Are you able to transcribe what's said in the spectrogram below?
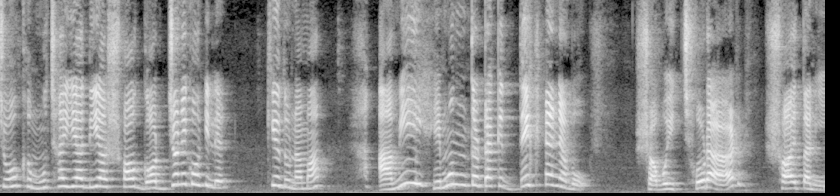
চোখ মুছাইয়া দিয়া সগর্জনে কহিলেন, কেঁদো না মা, আমি হেমন্তটাকে দেখে নেব। সবই ছোড়ার শয়তানি,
